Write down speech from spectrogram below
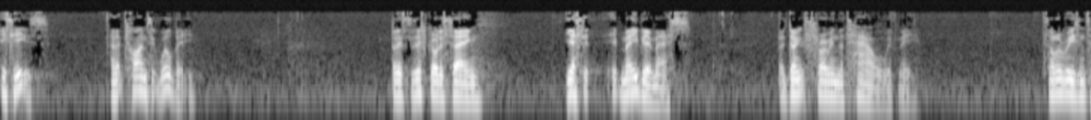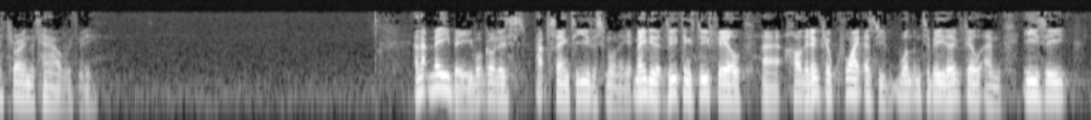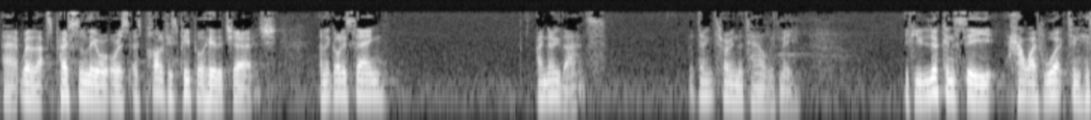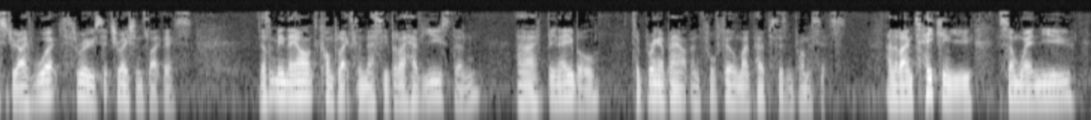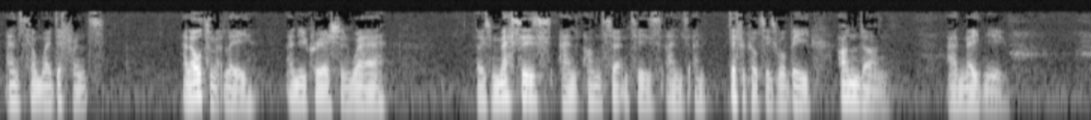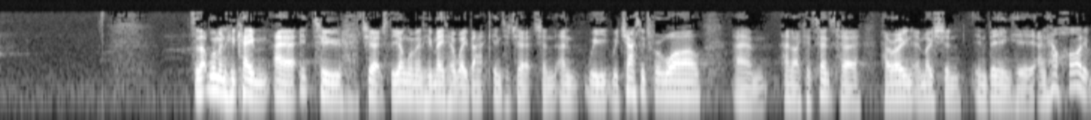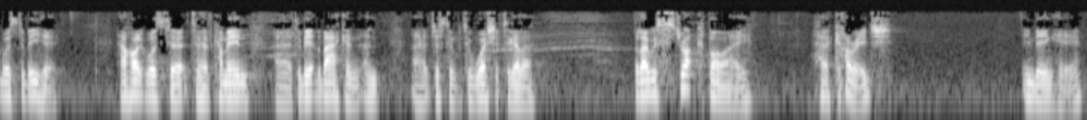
it is. And at times it will be. But it's as if God is saying, yes, it, it may be a mess, but don't throw in the towel with me. It's not a reason to throw in the towel with me. And that may be what God is perhaps saying to you this morning. It may be that do, things do feel uh, hard. They don't feel quite as you want them to be. They don't feel um, easy, uh, whether that's personally or, or as, as, part of His people here, the church. And that God is saying, I know that, but don't throw in the towel with me. If you look and see how I've worked in history, I've worked through situations like this. It doesn't mean they aren't complex and messy, but I have used them and I've been able to bring about and fulfill my purposes and promises. And that I'm taking you somewhere new and somewhere different. And ultimately, a new creation where those messes and uncertainties and, and difficulties will be undone and made new. So that woman who came uh, to church, the young woman who made her way back into church, and, and we, we chatted for a while, um, and I could sense her, her own emotion in being here, and how hard it was to be here, how hard it was to, to have come in, uh, to be at the back, and, and uh, just to, to worship together. But I was struck by her courage in being here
